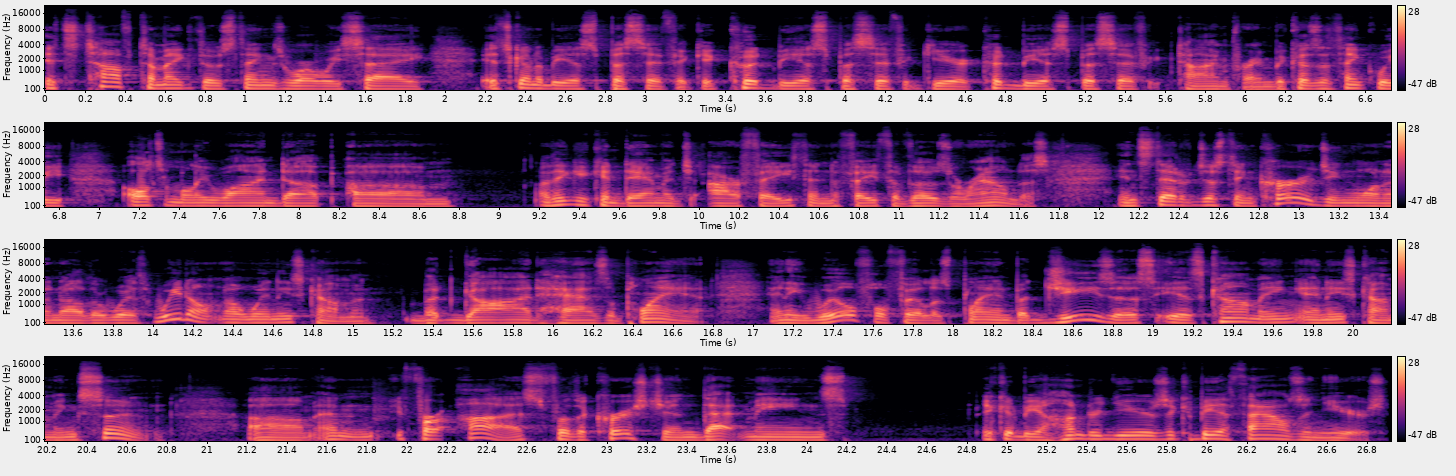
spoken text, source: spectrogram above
it's tough to make those things where we say it's going to be a specific. It could be a specific year. It could be a specific time frame because I think we ultimately wind up. Um, I think it can damage our faith and the faith of those around us. Instead of just encouraging one another with, we don't know when he's coming, but God has a plan and he will fulfill his plan. But Jesus is coming and he's coming soon. Um, and for us, for the Christian, that means it could be a hundred years, it could be a thousand years,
